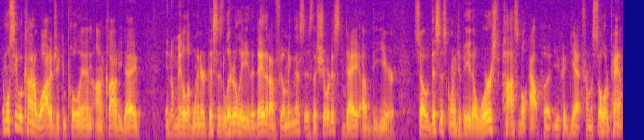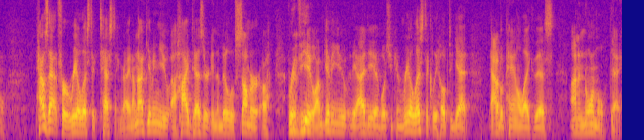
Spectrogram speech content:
and we'll see what kind of wattage it can pull in on a cloudy day in the middle of winter. This is literally the day that I'm filming this is the shortest day of the year. So this is going to be the worst possible output you could get from a solar panel. How's that for realistic testing, right? I'm not giving you a high desert in the middle of summer uh, review. I'm giving you the idea of what you can realistically hope to get out of a panel like this on a normal day.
